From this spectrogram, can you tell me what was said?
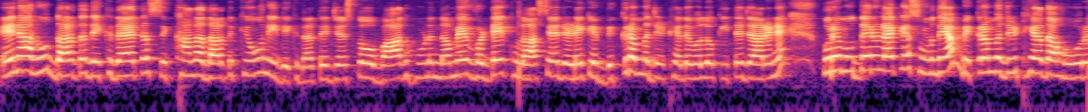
ਇਹਨਾਂ ਨੂੰ ਦਰਦ ਦਿਖਦਾ ਹੈ ਤਾਂ ਸਿੱਖਾਂ ਦਾ ਦਰਦ ਕਿਉਂ ਨਹੀਂ ਦਿਖਦਾ ਤੇ ਜਿਸ ਤੋਂ ਬਾਅਦ ਹੁਣ ਨਵੇਂ ਵੱਡੇ ਖੁਲਾਸੇ ਜਿਹੜੇ ਕਿ ਵਿਕਰਮ ਮਜੀਠੀਆ ਦੇ ਵੱਲੋਂ ਕੀਤੇ ਜਾ ਰਹੇ ਨੇ। ਪੂਰੇ ਮੁੱਦੇ ਨੂੰ ਲੈ ਕੇ ਸੁਣਦੇ ਆ ਵਿਕਰਮ ਮਜੀਠੀਆ ਦਾ ਹੋਰ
